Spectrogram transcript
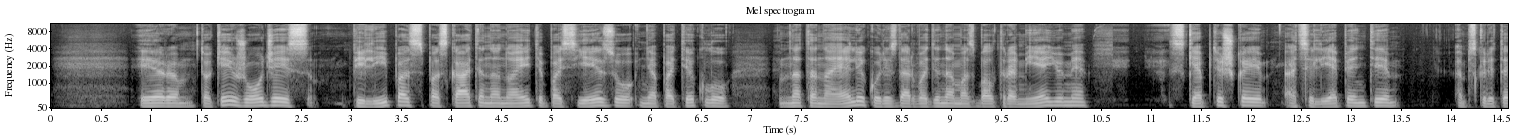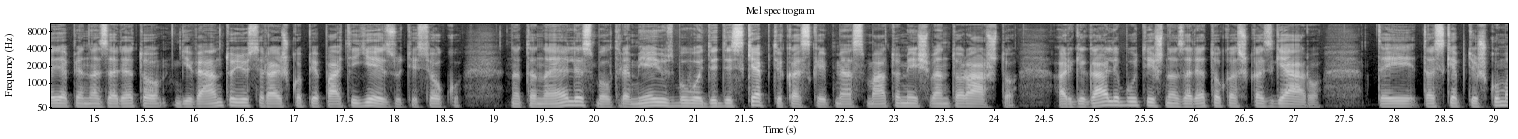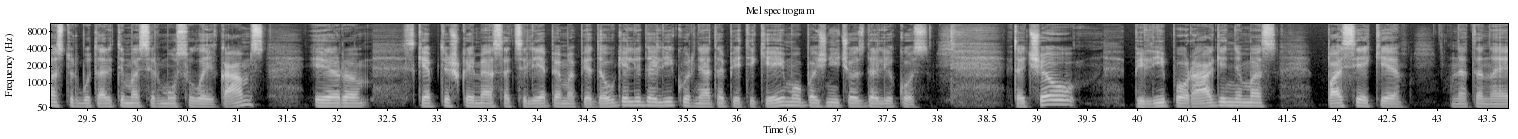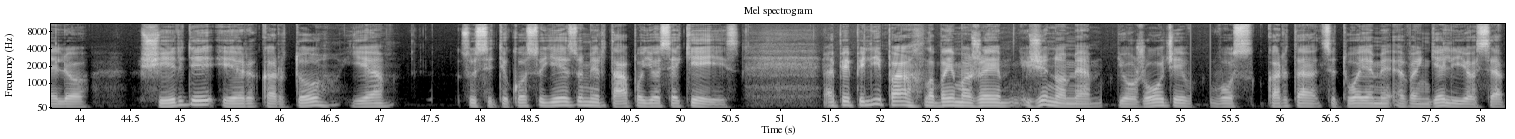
Ir tokiais žodžiais Pilypas paskatina nueiti pas Jėzų nepatiklų Natanaelį, kuris dar vadinamas Baltramiejumi, skeptiškai atsiliepianti apskritai apie Nazareto gyventojus ir aišku apie patį Jėzų. Tiesiog Natanaelis, Baltramiejus buvo didis skeptikas, kaip mes matome iš švento rašto. Argi gali būti iš Nazareto kažkas gero? Tai tas skeptiškumas turbūt artimas ir mūsų laikams ir skeptiškai mes atsiliepiam apie daugelį dalykų ir net apie tikėjimo bažnyčios dalykus. Tačiau Pilypo raginimas pasiekė Natanaelio širdį ir kartu jie susitiko su Jėzumi ir tapo jo sekėjais. Apie Pilypą labai mažai žinome, jo žodžiai vos kartą cituojami Evangelijose,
